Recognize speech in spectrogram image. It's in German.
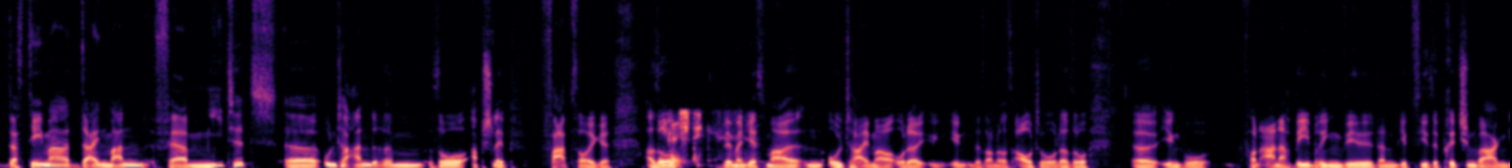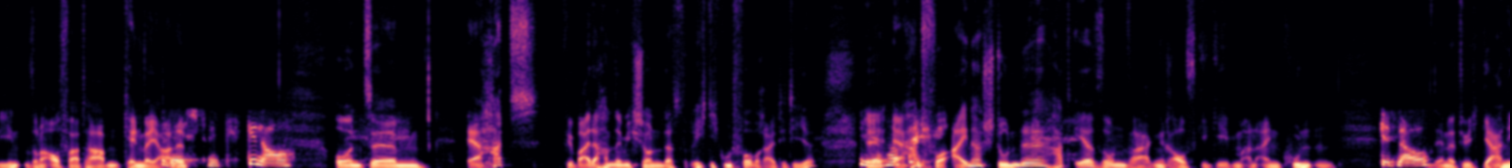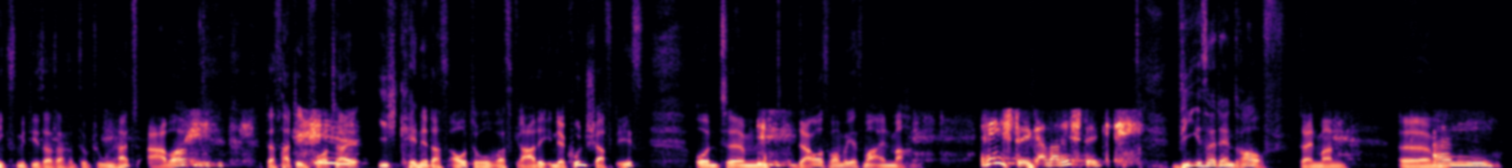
das Thema. Dein Mann vermietet äh, unter anderem so Abschleppfahrzeuge. Also Richtig. Wenn man jetzt mal einen Oldtimer oder irgendein besonderes Auto oder so äh, irgendwo von A nach B bringen will, dann gibt es diese Pritschenwagen, die hinten so eine Auffahrt haben. Kennen wir ja alle. Richtig, genau. Und ähm, er hat wir beide haben nämlich schon das richtig gut vorbereitet hier. Ja. Äh, er hat vor einer Stunde hat er so einen Wagen rausgegeben an einen Kunden. Genau. Der natürlich gar nichts mit dieser Sache zu tun hat. Aber das hat den Vorteil, ich kenne das Auto, was gerade in der Kundschaft ist. Und ähm, daraus wollen wir jetzt mal einen machen. Richtig, aber richtig. Wie ist er denn drauf, dein Mann? Ähm, ähm,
